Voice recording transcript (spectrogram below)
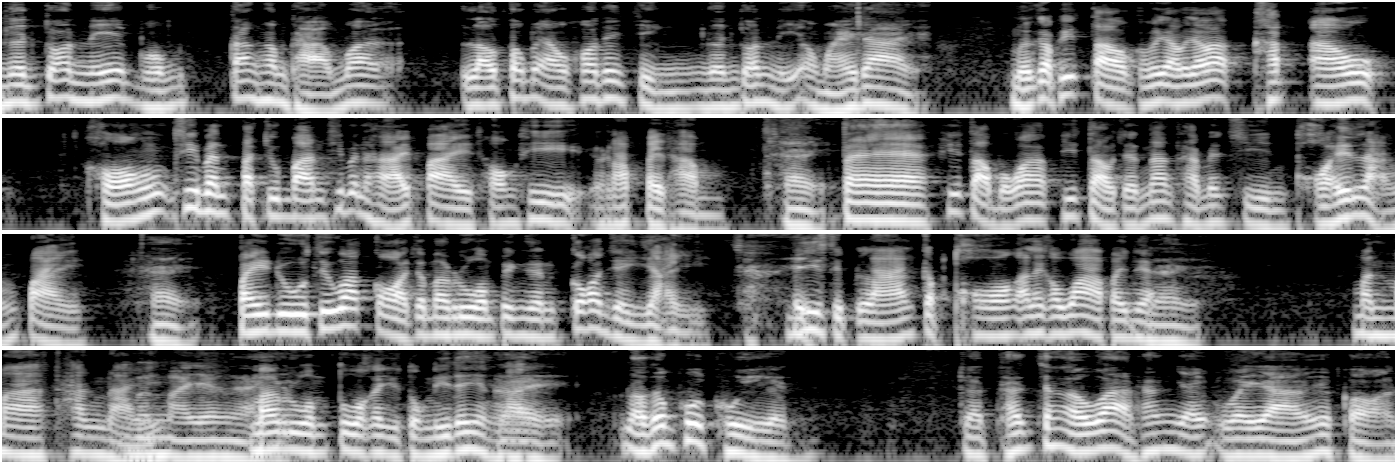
เงินก้อนนี้ผมตั้งคำถามว่าเราต้องไปเอาข้อเท็จจริง เงินก้อนนี้ออกมาให้ได้ เหมือนกับพี่เต่าเขาพยายามจะว่าคัดเอาของที่มันปัจจุบันที่มันหายไปท้องที่รับไปทำใช่แต่พี่เต่าบอกว่าพี่เต่าจะนั่งทำบัญชีถอยหลังไป ใช่ ไปดูซิว่าก่อนจะมารวมเป็นเงินก้อนใหญ่ๆยี่สิบล้านกับทองอะไรก็ว่าไปเนี่ย ใช่ มันมาทางไหนมันมายังไงมารวมตัวกันอยู่ตรงนี้ได้อย่างไร ใช่ เราต้องพูดคุยกัน กับทั้งเจ้าอาวาสทั้งวิยาวิกร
